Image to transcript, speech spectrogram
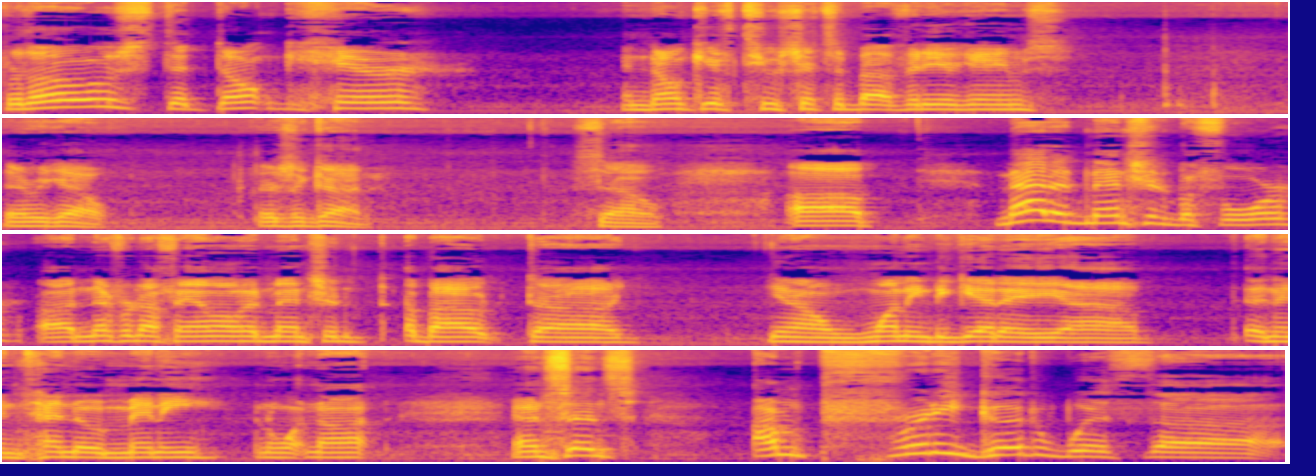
for those that don't care and don't give two shits about video games, there we go. There's a gun. So, uh, Matt had mentioned before. Uh, Never Enough Ammo had mentioned about uh, you know wanting to get a uh, a Nintendo Mini and whatnot. And since I'm pretty good with uh,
